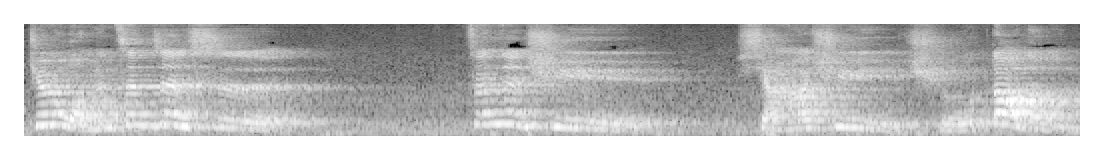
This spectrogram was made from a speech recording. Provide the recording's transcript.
就是我们真正是真正去想要去求道的人，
